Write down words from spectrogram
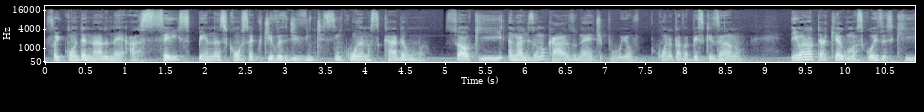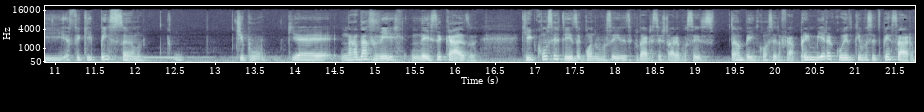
foi condenado né, a seis penas consecutivas de 25 anos cada uma. Só que analisando o caso, né, tipo, eu quando eu tava pesquisando, eu anotei aqui algumas coisas que eu fiquei pensando, tipo, que é nada a ver nesse caso que com certeza quando vocês escutarem essa história, vocês também consideram foi a primeira coisa que vocês pensaram.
